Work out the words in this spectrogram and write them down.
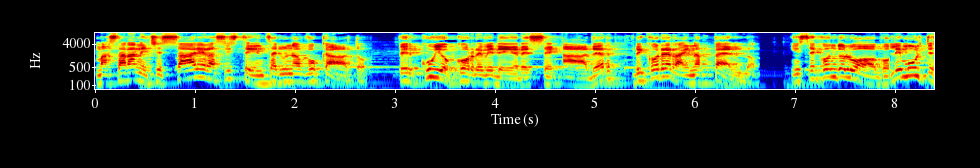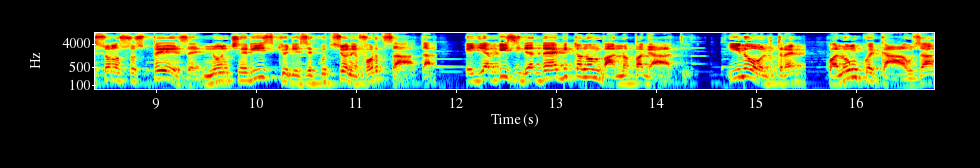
ma sarà necessaria l'assistenza di un avvocato per cui occorre vedere se Ader ricorrerà in appello. In secondo luogo, le multe sono sospese, non c'è rischio di esecuzione forzata e gli avvisi di addebito non vanno pagati. Inoltre, qualunque causa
